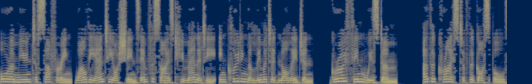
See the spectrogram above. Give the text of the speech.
or immune to suffering while the Antiochenes emphasized humanity including the limited knowledge and growth in wisdom of the Christ of the Gospels.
